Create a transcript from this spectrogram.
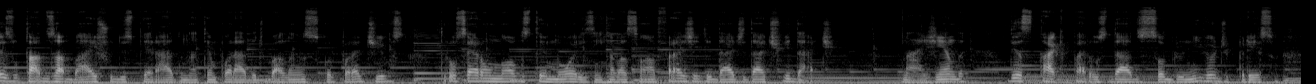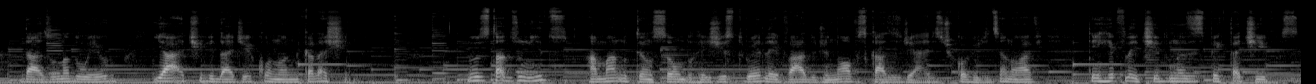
resultados abaixo do esperado na temporada de balanços corporativos trouxeram novos temores em relação à fragilidade da atividade. Na agenda, destaque para os dados sobre o nível de preço da zona do euro e a atividade econômica da China. Nos Estados Unidos, a manutenção do registro elevado de novos casos diários de Covid-19 tem refletido nas expectativas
